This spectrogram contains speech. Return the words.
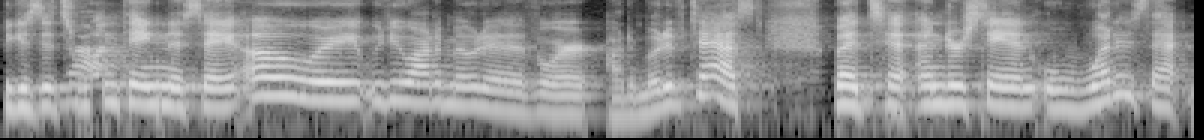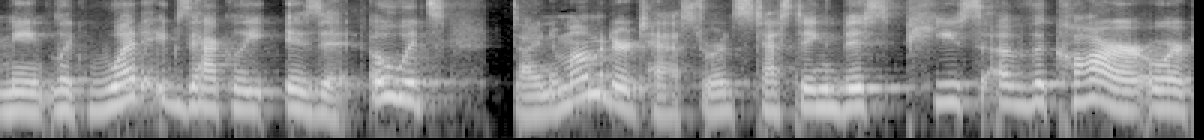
because it's yeah. one thing to say, oh, we, we do automotive or automotive test, but to understand what does that mean? Like, what exactly is it? Oh, it's dynamometer test or it's testing this piece of the car or,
